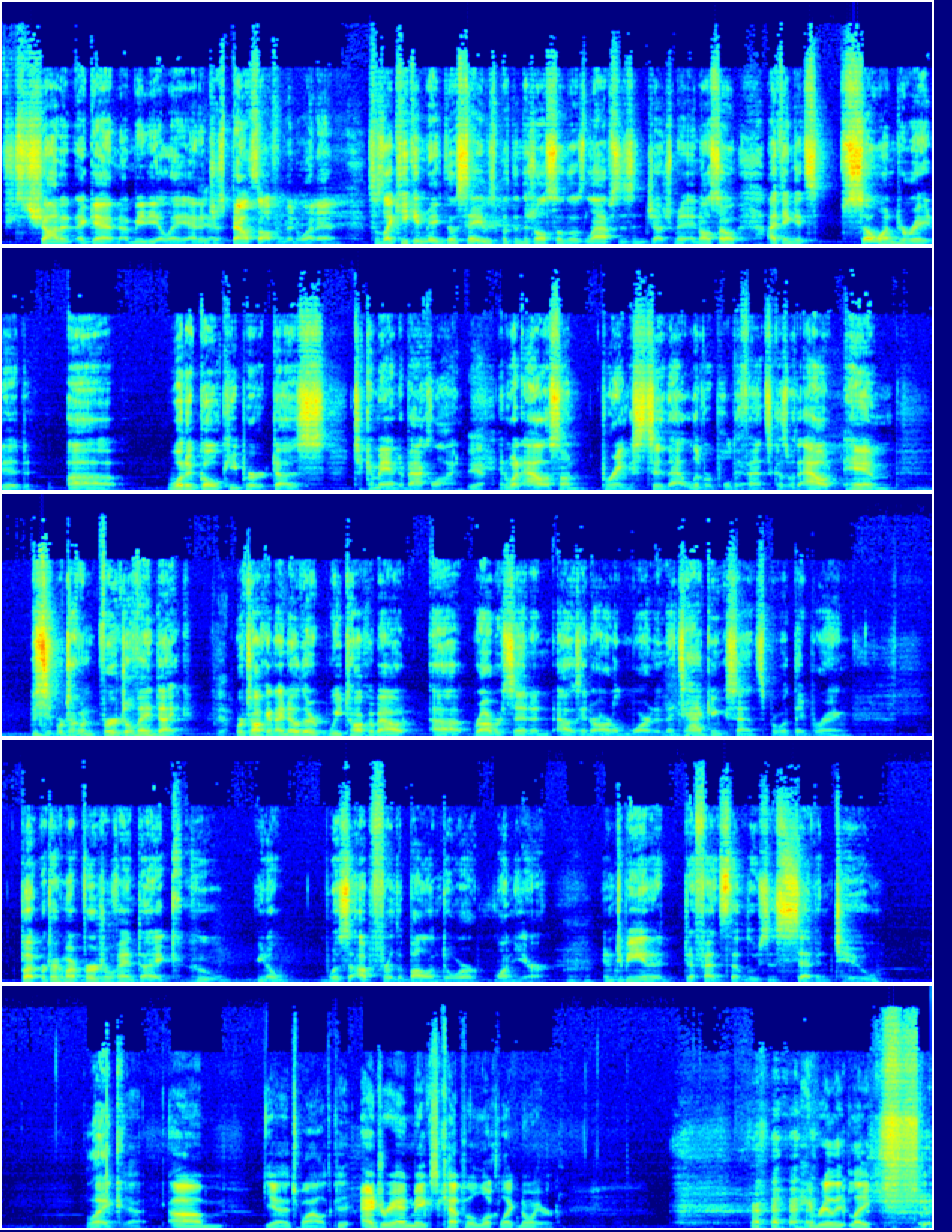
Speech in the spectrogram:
shot it again immediately, and it Yeah. just bounced off him and went in. So it's like he can make those saves, but then there's also those lapses in judgment, and also I think it's so underrated uh, what a goalkeeper does to command a back line, Yeah. and what Alisson brings to that Liverpool defense. Because without him, this is we're talking Virgil van Dijk. Yeah. We're talking. I know that we talk about uh, Robertson and Alexander Arnold more in an attacking sense for what they bring, but we're talking about Virgil van Dijk, who you know was up for the Ballon d'Or one year. And to be in a defense that loses seven two, like Yeah. Um, yeah, it's wild. 'Cause Adrian makes Kepa look like Neuer. he really like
